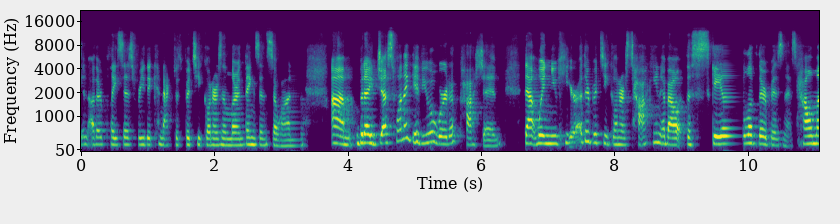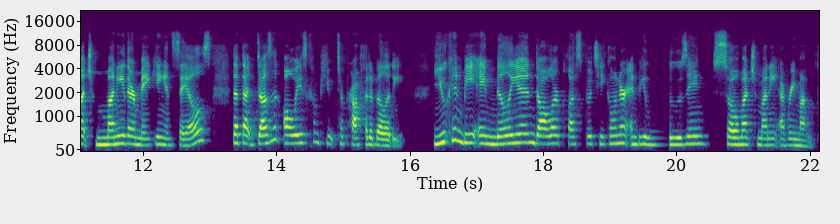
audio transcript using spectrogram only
in other places for you to connect with boutique owners and learn things and so on. Um, but I just want to give you a word of caution that when you hear other boutique owners talking about the scale of their business, how much money they're making in sales, that that doesn't always compute to profitability. You can be a million dollar plus boutique owner and be losing so much money every month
